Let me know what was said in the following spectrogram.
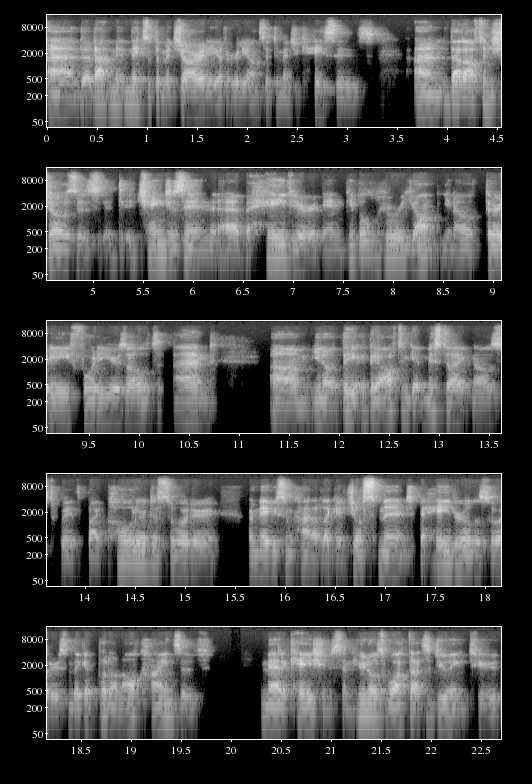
And uh, that makes up the majority of early onset dementia cases. And that often shows is changes in uh, behavior in people who are young, you know, 30, 40 years old. And, um, you know, they, they often get misdiagnosed with bipolar disorder or maybe some kind of like adjustment behavioral disorders. And they get put on all kinds of medications. And who knows what that's doing to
